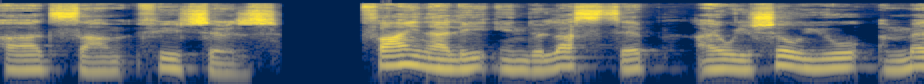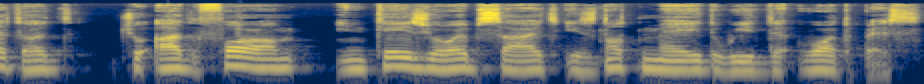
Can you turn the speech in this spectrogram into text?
add some features. Finally, in the last step, I will show you a method to add form in case your website is not made with WordPress.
